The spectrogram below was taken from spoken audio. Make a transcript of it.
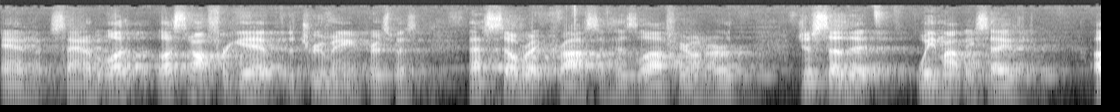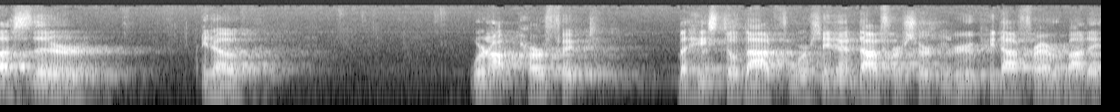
and Santa. But let, us not forget the true meaning of Christmas. That's celebrate Christ and His life here on earth, just so that we might be saved. Us that are, you know, we're not perfect, but He still died for us. He didn't die for a certain group, He died for everybody.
